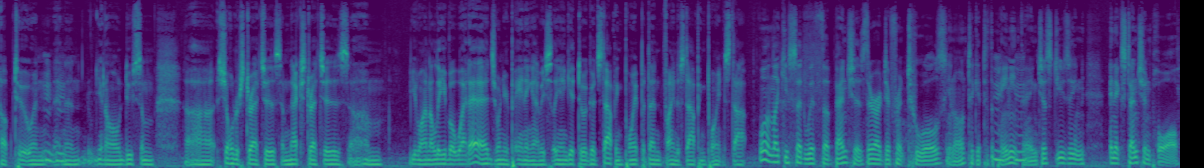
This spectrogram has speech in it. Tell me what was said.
up too, and, and then you know do some uh, shoulder stretches, some neck stretches. Um, you want to leave a wet edge when you're painting, obviously, and get to a good stopping point, but then find a stopping point and stop. Well, and like you said with the benches, there are different tools, you know, to get to the painting mm-hmm. thing. Just using an extension pole.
